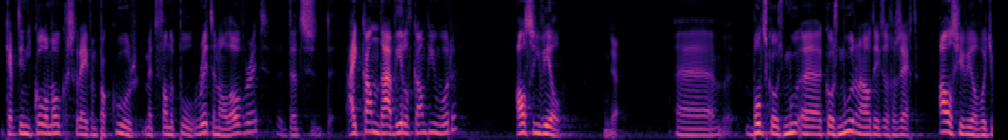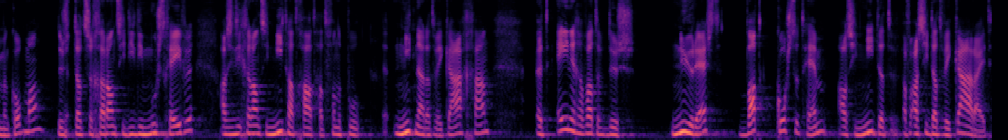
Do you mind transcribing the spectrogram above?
ik heb het in die column ook geschreven, een parcours met Van der Poel, written all over it. Dat is, hij kan daar wereldkampioen worden, als hij wil. Ja. Eh, bondscoach Mo eh, Moerenhout heeft al gezegd, als je wil, word je mijn kopman. Dus Ja. dat is een garantie die hij moest geven. Als hij die garantie niet had gehad, had Van der Poel niet naar dat WK gegaan. Het enige wat er dus nu rest, wat kost het hem als hij, niet dat, of als hij dat WK rijdt?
